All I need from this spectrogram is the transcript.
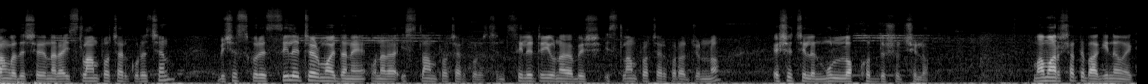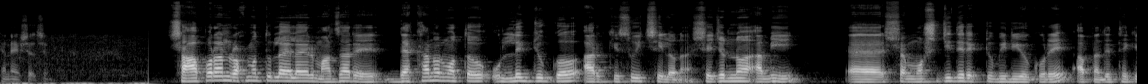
বাংলাদেশে ওনারা ইসলাম প্রচার করেছেন। বিশেষ করে সিলেটের ময়দানে ওনারা ইসলাম প্রচার করেছেন। সিলেটেই ওনারা বেশ ইসলাম প্রচার করার জন্য এসেছিলেন, মূল লক্ষ্য উদ্দেশ্য ছিল। মামার সাথে বাগিনাও এখানে এসেছেন। শাহপরান রহমতুল্লাহ আলাইয়ের মাজারে দেখানোর মতো উল্লেখযোগ্য আর কিছুই ছিল না। সেজন্য আমি মসজিদের একটু ভিডিও করে আপনাদের থেকে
